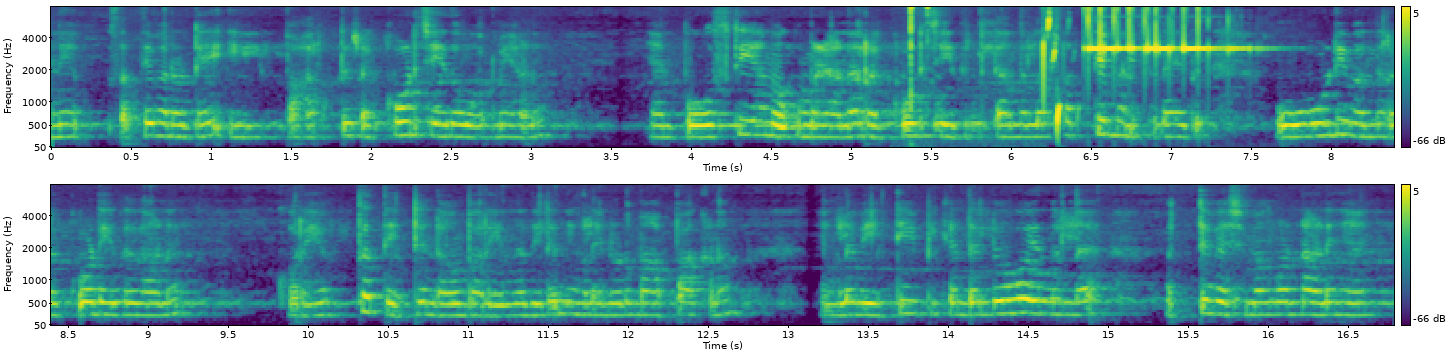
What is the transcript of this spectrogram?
ഞാൻ സത്യം പറഞ്ഞിട്ട് ഈ പാർട്ട് റെക്കോർഡ് ചെയ്ത ഓർമ്മയാണ്. ഞാൻ പോസ്റ്റ് ചെയ്യാൻ നോക്കുമ്പോഴാണ് റെക്കോർഡ് ചെയ്തിട്ടില്ല എന്നുള്ള സത്യം മനസ്സിലായത്. ഓടി വന്ന് റെക്കോർഡ് ചെയ്തതാണ്. കുറേയൊക്കെ തെറ്റുണ്ടാവും പറയുന്നതിൽ നിങ്ങൾ എന്നോട് മാപ്പാക്കണം. നിങ്ങളെ വെയിറ്റ് ചെയ്യിപ്പിക്കണ്ടല്ലോ എന്നുള്ള ഒറ്റ വിഷമം കൊണ്ടാണ് ഞാൻ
